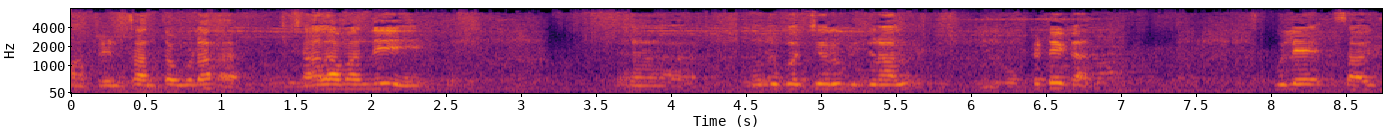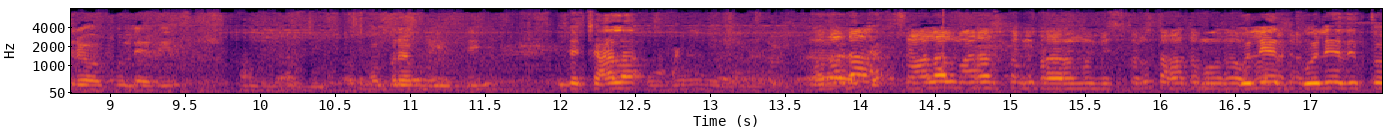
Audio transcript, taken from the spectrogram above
మా ఫ్రెండ్స్ అంతా కూడా చాలా మంది ముందుకొచ్చారు విగ్రహాలు. ఇది ఒక్కటే కాదు. పులే సావిత్రిబాయి పులేది కొబ్బరం ఇంకా చాలా పులేదితో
